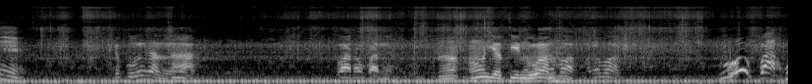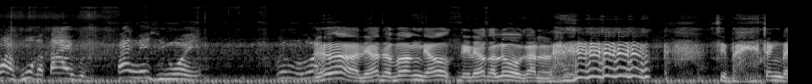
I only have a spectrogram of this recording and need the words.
นี่กระปุกขันละ วาดเอาปันเนี่ยเอาเอยียบตีนกูว่าฝากหัวหัวกระต่ายคุณข้างนี้ชิงวยเรื่องรถเออเดี๋ยวเถอะเบิ่งเดี๋ยวเดี๋ยวก็รู้กันสิไปจังได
